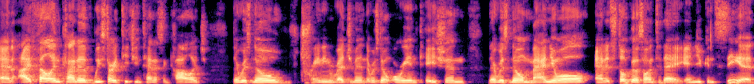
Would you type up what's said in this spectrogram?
and I fell in kind of, we started teaching tennis in college. There was no training regimen, there was no orientation, there was no manual, and it still goes on today. And you can see it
